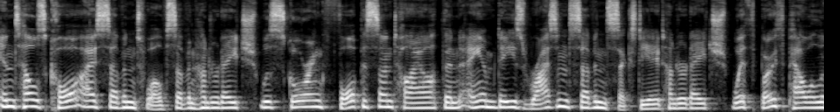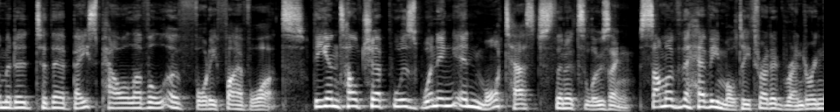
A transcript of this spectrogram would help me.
Intel's Core i7-12700H was scoring 4% higher than AMD's Ryzen 7 6800H, with both power limited to their base power level of 45 watts. The Intel chip was winning in more tests than it's losing. Some of the heavy multi-threaded rendering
